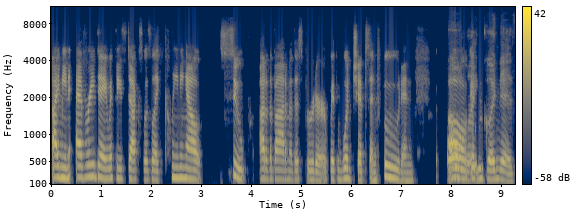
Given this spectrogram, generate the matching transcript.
I mean, every day with these ducks was like cleaning out soup out of the bottom of this brooder with wood chips and food and oh, oh my it was, goodness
